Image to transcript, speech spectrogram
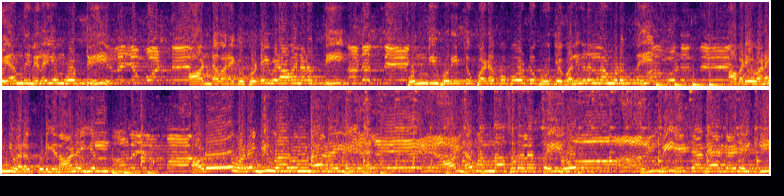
நேர்ந்து நிலையம் போட்டு ஆண்டவனுக்கு கொடை விழாவை நடத்தி பொங்கி பொறித்து படப்பு போட்டு பூஜை பலிகள் எல்லாம் கொடுத்து அவரை வணங்கி வரக்கூடிய நாளையில் அவரே வணங்கி வரும் நாளையில். ஆண்டவன் தான் சுடலத்தை கும்பிட்ட பேர்களுக்கு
